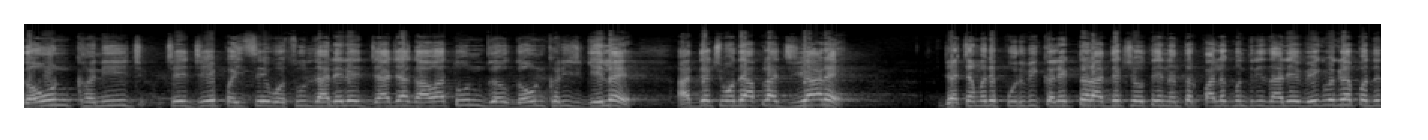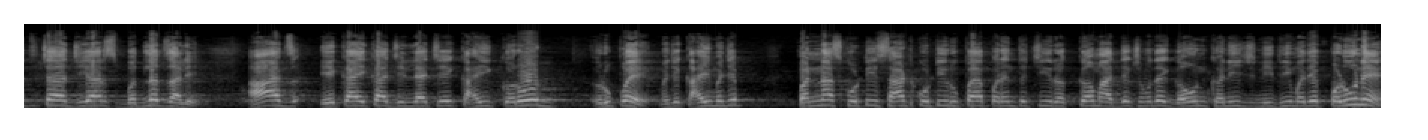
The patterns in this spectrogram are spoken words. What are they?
गौण खनिजचे जे पैसे वसूल झालेले ज्या ज्या गावातून गौण खनिज गेलंय अध्यक्ष महोदय आपला जी आर आहे ज्याच्यामध्ये पूर्वी कलेक्टर अध्यक्ष होते नंतर पालकमंत्री झाले वेगवेगळ्या पद्धतीच्या जी आर बदलत झाले. आज एका एका जिल्ह्याचे काही करोड रुपये म्हणजे काही म्हणजे पन्नास कोटी साठ कोटी रुपयापर्यंतची रक्कम अध्यक्षमध्ये गौण खनिज निधीमध्ये पडू नये.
